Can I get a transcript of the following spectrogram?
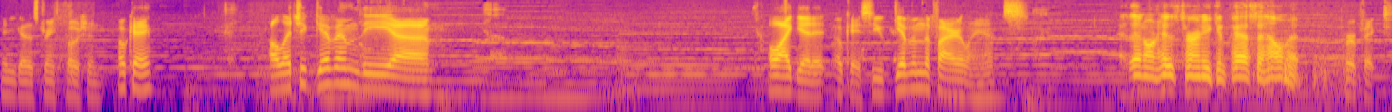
and you got a strength potion. Okay. I'll let you give him the. Uh... Oh, I get it. Okay, so you give him the fire lance. And then on his turn, he can pass a helmet. Perfect.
